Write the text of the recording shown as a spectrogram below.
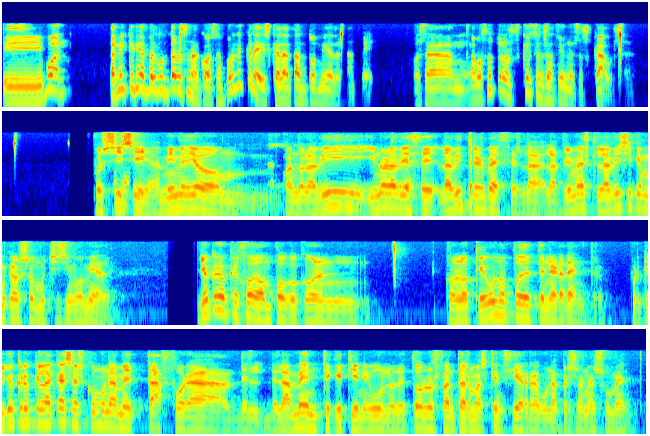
Y bueno, también quería preguntaros una cosa, ¿por qué creéis que da tanto miedo esta peli? O sea, ¿a vosotros qué sensaciones os causa? Pues sí, sí, a mí me dio, cuando la vi, y no la vi hace, la vi tres veces, la, primera vez que la vi sí que me causó muchísimo miedo. Yo creo que juega un poco con, con lo que uno puede tener dentro, porque yo creo que la casa es como una metáfora de, de la mente que tiene uno, de todos los fantasmas que encierra una persona en su mente.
